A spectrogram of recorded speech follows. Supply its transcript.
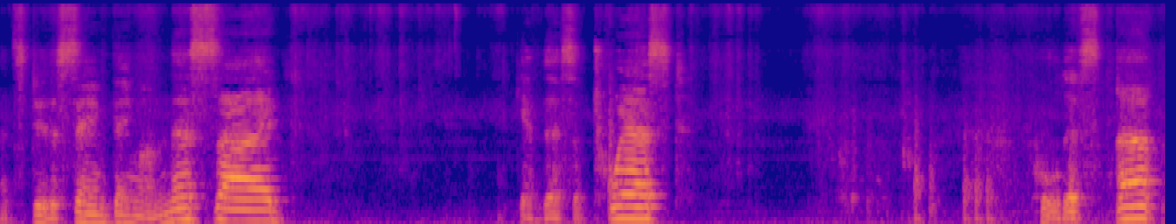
Let's do the same thing on this side. Give this a twist. Pull this up.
